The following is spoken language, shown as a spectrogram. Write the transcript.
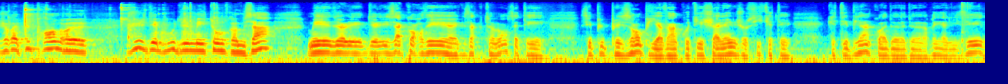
J'aurais pu prendre euh, juste des bouts de métaux comme ça, mais de les, de les accorder exactement, c'était c'est plus plaisant. Puis il y avait un côté challenge aussi qui était, bien, quoi, de, réaliser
